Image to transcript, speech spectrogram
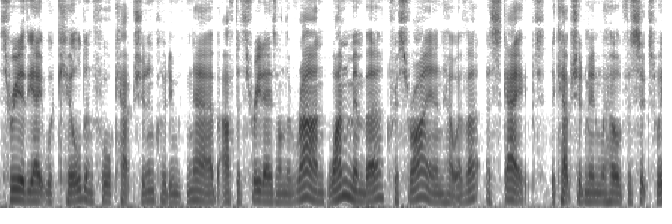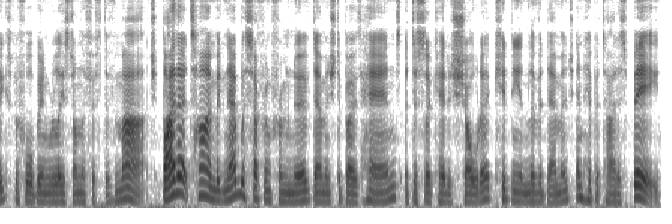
Three of the eight were killed and four captured, including McNab, after three days on the run. One member, Chris Ryan, however, escaped. The captured men were held for six weeks before being released on the 5th of March. By that time, McNab was suffering from nerve damage to both hands, a dislocated shoulder, kidney and liver damage, and hepatitis B.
